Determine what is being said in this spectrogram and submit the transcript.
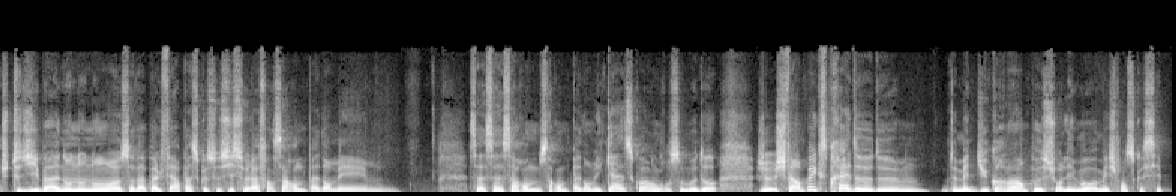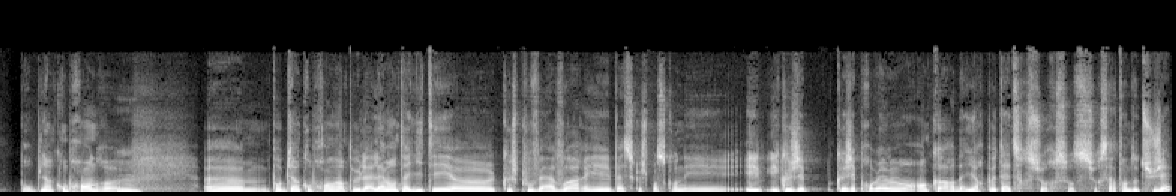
tu te dis bah non non non ça va pas le faire parce que ceci cela enfin ça rentre pas dans mes ça, ça, ça, rentre, ça rentre pas dans mes cases, quoi, en grosso modo. Je, je fais un peu exprès de, de, de mettre du grain un peu sur les mots, mais je pense que c'est pour bien comprendre Mm. euh, pour bien comprendre un peu la, la mentalité euh, que je pouvais avoir et parce que je pense qu'on est et, et que j'ai que j'ai probablement encore d'ailleurs peut-être sur, sur sur certains d'autres sujets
